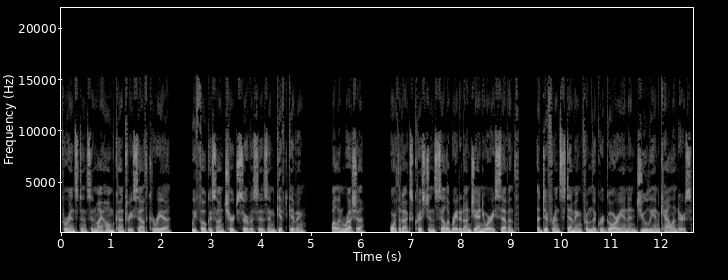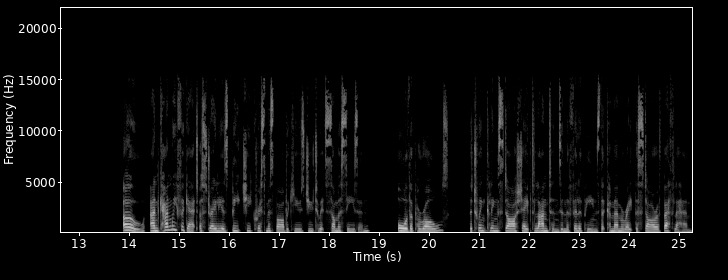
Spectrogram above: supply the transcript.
For instance, in my home country, South Korea, we focus on church services and gift giving, while in Russia, Orthodox Christians celebrated on January 7th, a difference stemming from the Gregorian and Julian calendars. Oh, and can we forget Australia's beachy Christmas barbecues due to its summer season? Or the paroles, the twinkling star shaped lanterns in the Philippines that commemorate the Star of Bethlehem.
